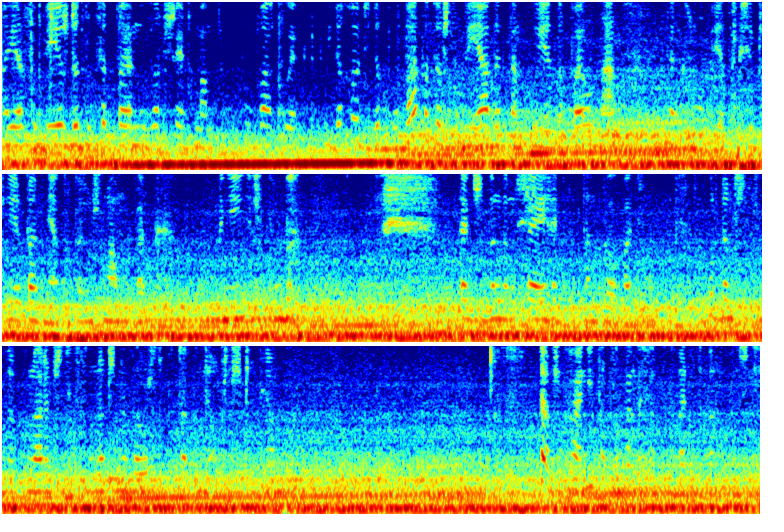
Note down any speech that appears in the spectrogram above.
A ja sobie jeżdżę do CPN-u zawsze jak mam pół baku, jak, jak mi dochodzi do pół baku, to już sobie jadę, tankuję do pełna. Tak lubię, tak się czuję pewnie. A tutaj już mam tak mniej niż pół baku. Także będę musiała jechać zatankować. Kurde, muszę sobie okulary przeciwsłoneczne założyć, bo tak mnie oczy szczypią. Dobrze, kochani, to co? Będę się odzywać do Was później.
